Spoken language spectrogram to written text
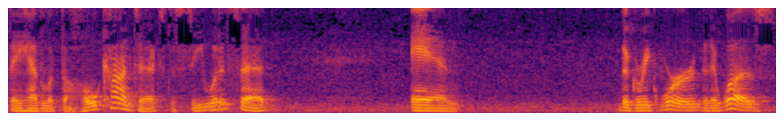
they had to look the whole context to see what it said, and the Greek word that it was,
